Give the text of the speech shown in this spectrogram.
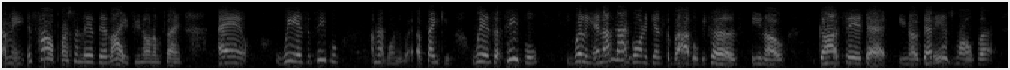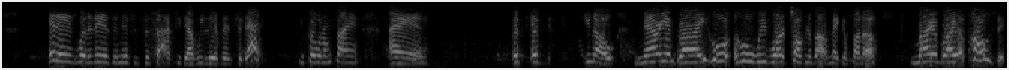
I mean, it's how a person live their life. You know what I'm saying? And we as a people, I'm not going anywhere. Uh, thank you. We as a people, really, and I'm not going against the Bible because you know God said that you know that is wrong, but it is what it is, and this is society that we live in today. You feel what I'm saying? And if if you know Marion Barry, who who we were talking about making fun of, Marion Barry opposed it.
